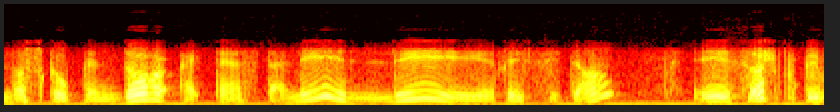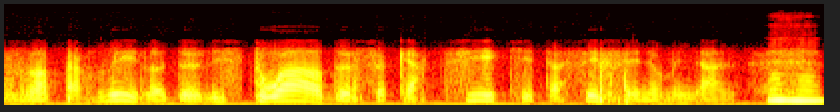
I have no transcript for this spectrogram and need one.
lorsque Open Door a été installé, les résidents, et ça, je pourrais vous en parler, là, de l'histoire de ce quartier qui est assez phénoménal. Mm-hmm.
